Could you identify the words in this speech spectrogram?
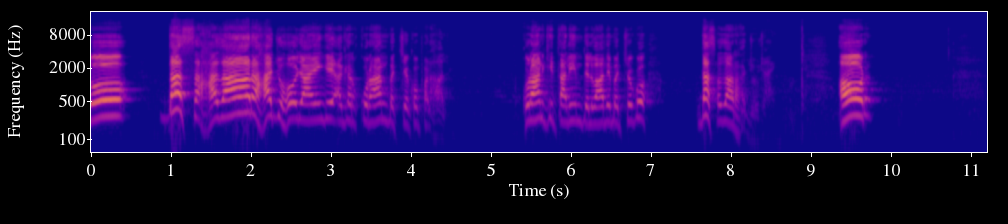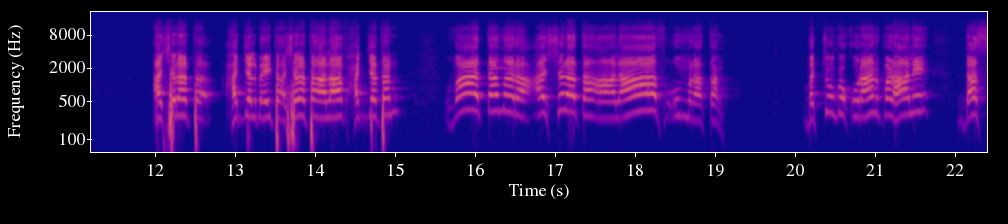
तो दस हज़ार हज हो जाएँगे अगर कुरान बच्चे को पढ़ा ले। कुरान की तालीम दिलवा दे बच्चों को, दस हज़ार हज हो जाएँगे। और अशरत हजल बैत अशरत आलाफ हजतन व तमर अशरत आलाफ उम्रतन। बच्चों को कुरान पढ़ा ले, दस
